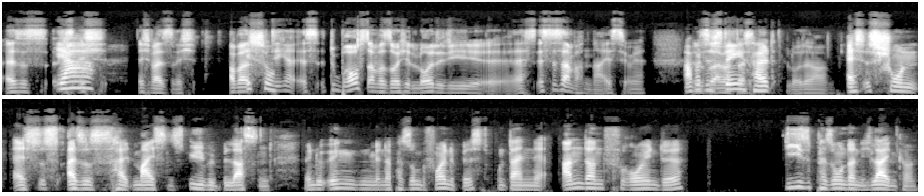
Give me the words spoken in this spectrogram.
Es ist. es- Ja. Ich, ich weiß nicht. Aber, Ist so. Digga, es, du brauchst einfach solche Leute, die. Es, es ist einfach nice, Junge. Aber das Ding ist halt, es ist schon, es ist, also es ist halt meistens übel belastend, wenn du irgend mit einer Person befreundet bist und deine anderen Freunde diese Person dann nicht leiden können.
